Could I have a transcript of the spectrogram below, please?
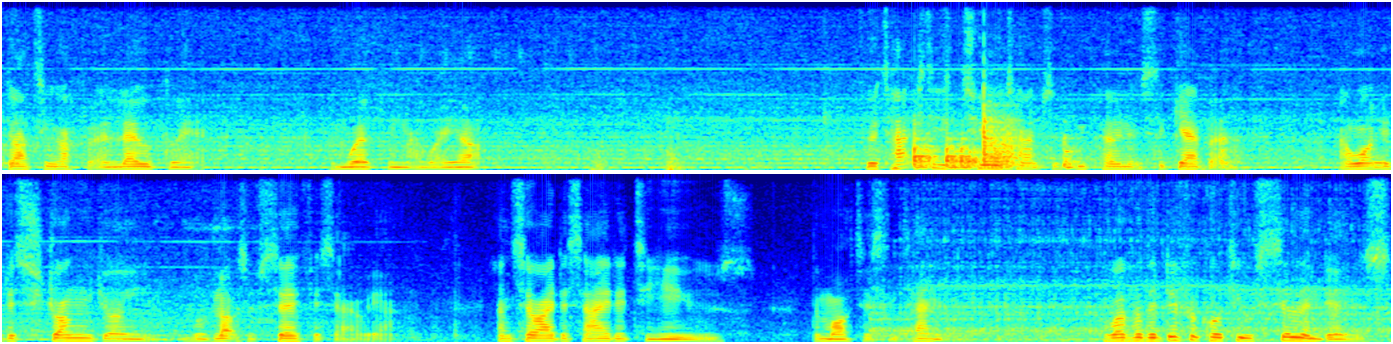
starting off at a low grit and working my way up. To attach these two types of components together, I wanted a strong joint with lots of surface area, and so I decided to use the mortise and tenon. However, the difficulty with cylinders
